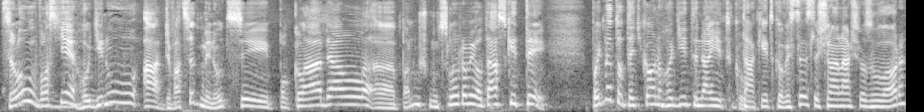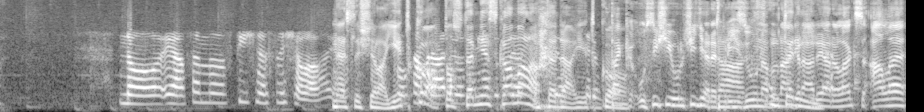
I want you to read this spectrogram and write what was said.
celou vlastně hodinu a 20 minut si pokládal uh, panu Šmuclerovi otázky ty. Pojďme to teď hodit na Jitku. Tak Jitko, vy jste slyšela náš rozhovor? No, já jsem spíš neslyšela. Neslyšela. Jitko, to jste mě zklamala teda, Jitko. Tak uslyší určitě reprízu tak, na vlnách Rádia Relax, ale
